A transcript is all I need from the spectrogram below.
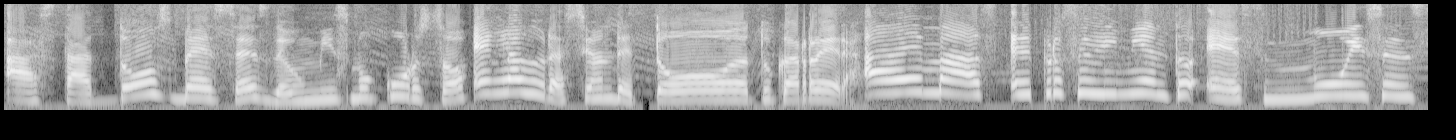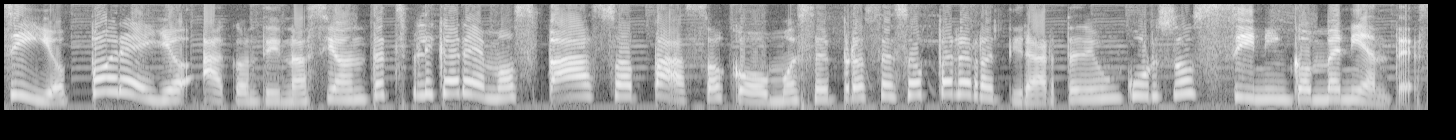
hasta dos veces de un mismo curso en la duración de toda tu carrera. Además, el procedimiento es muy sencillo, por ello a continuación te explicaremos paso a paso cómo es el proceso para retirarte de un curso sin inconvenientes.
